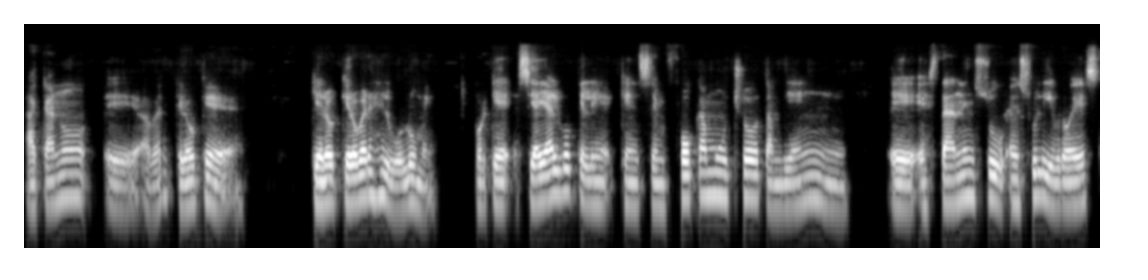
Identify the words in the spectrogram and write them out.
acá no, eh, a ver, creo que quiero, quiero ver es el volumen, porque si hay algo que, le, que se enfoca mucho también, eh, están en su, en su libro, es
